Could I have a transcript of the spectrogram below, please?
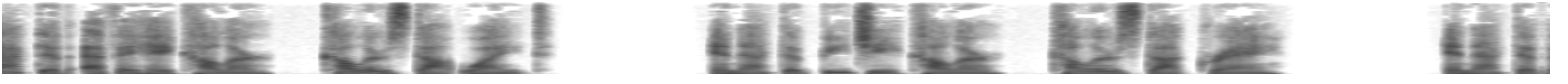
Active FG color, colors.white. Inactive BG color, colors.gray. Inactive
